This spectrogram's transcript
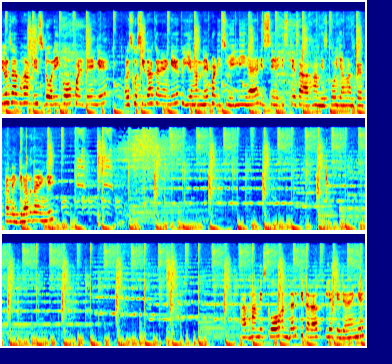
फिर जब हम इस डोरी को पलटेंगे और इसको सीधा करेंगे। तो ये हमने बड़ी सुई ली है। इससे, इसके साथ हम इसको यहाँ पे पहले गिरा लगाएँगे अब हम इसको अंदर की तरफ़ लेके जाएँगे।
